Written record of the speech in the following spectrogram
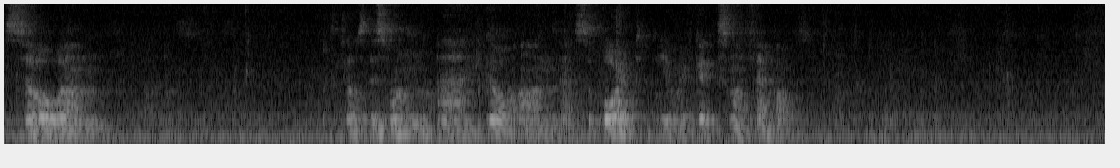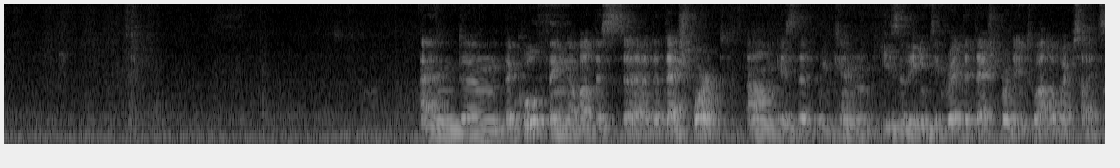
So um, close this one and go on support. Here we've got Smart Fab Box. And um, the cool thing about this, uh, the dashboard, um, is that we can easily integrate the dashboard into other websites.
